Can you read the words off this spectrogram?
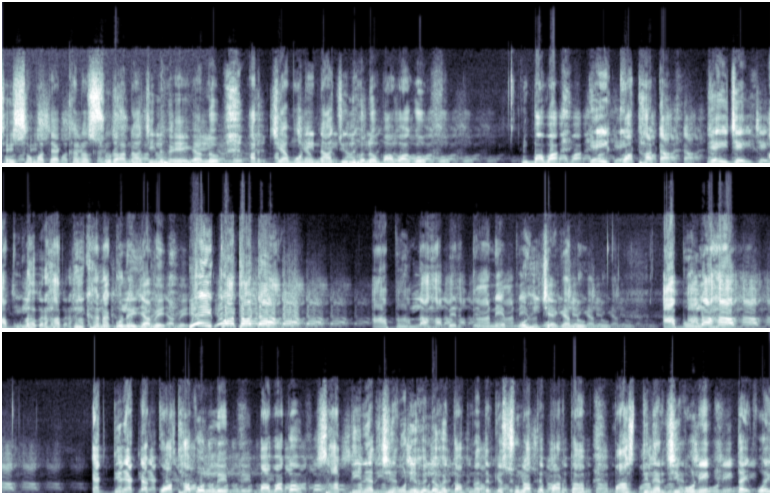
সেই সময় একখানা সুরা নাজিল হয়ে গেল, আর যেমনই নাজিল হলো বাবা গো। বাবা, এই কথাটা, এই যে আবুল আহাবের হাত দুইখানা গলে যাবে, এই কথাটা আবুল আহাবের কানে পৌঁছে গেল। আবুল আহাব একদিন একটা কথা বললেন বাবা গো সাত দিনের জীবনী হইলে হয়তো আপনাদেরকে শোনাতে পারতাম পাঁচ দিনের জীবনী তাই ওই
